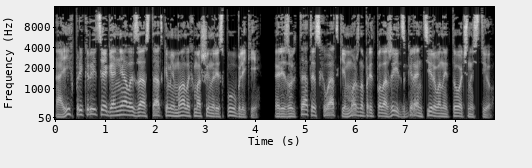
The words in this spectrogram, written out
а их прикрытие гонялось за остатками малых машин республики. Результаты схватки можно предположить с гарантированной точностью.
